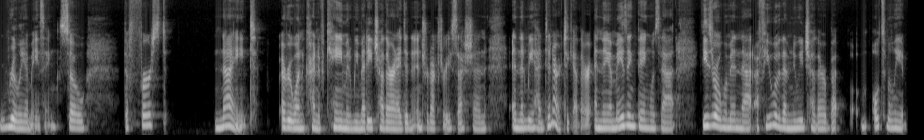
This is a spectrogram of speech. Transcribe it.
really amazing. So, the first night, everyone kind of came and we met each other and I did an introductory session and then we had dinner together. And the amazing thing was that these were women that a few of them knew each other, but ultimately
